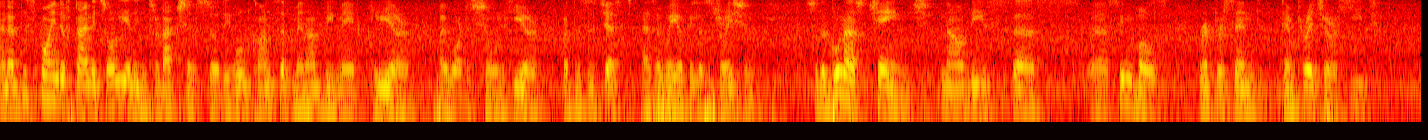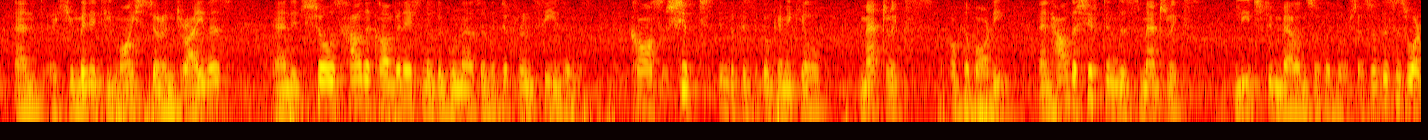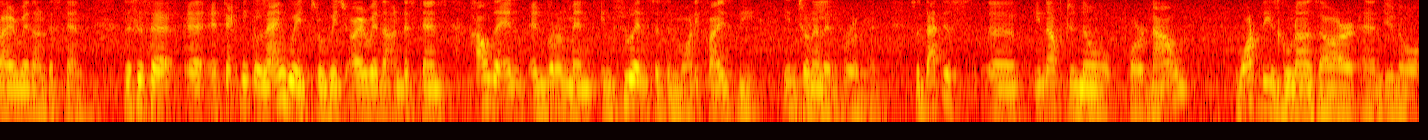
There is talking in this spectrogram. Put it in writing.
and at this point of time it's only an introduction so the whole concept may not be made clear by what is shown here but this is just as a way of illustration. So the gunas change. Now these uh, uh, symbols represent temperature heat and humidity moisture and dryness and it shows how the combination of the gunas and the different seasons cause shifts in the physical chemical matrix of the body and how the shift in this matrix leads to imbalance of the dosha. So this is what Ayurveda understands. This is a, a, a technical language through which Ayurveda understands how the en- environment influences and modifies the internal environment. So that is uh, enough to know for now what these gunas are and you know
